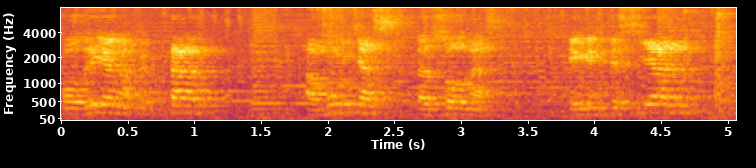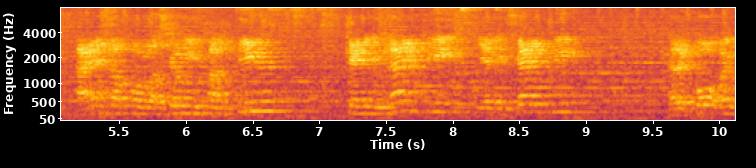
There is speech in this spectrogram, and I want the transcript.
podrían afectar a muchas personas, en especial a esa población infantil que el INAIPI y el ICAIPI recogen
